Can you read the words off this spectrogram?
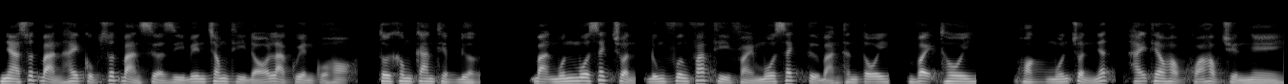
nhà xuất bản hay cục xuất bản sửa gì bên trong thì đó là quyền của họ, tôi không can thiệp được. Bạn muốn mua sách chuẩn, đúng phương pháp thì phải mua sách từ bản thân tôi, vậy thôi. Hoặc muốn chuẩn nhất, hãy theo học khóa học truyền nghề,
